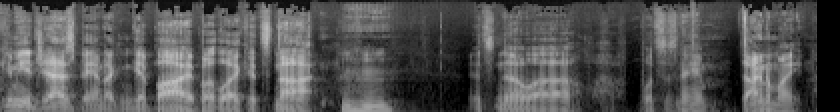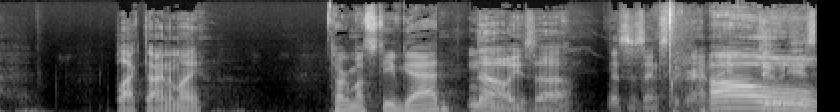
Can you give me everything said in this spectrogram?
give me a jazz band I can get by, but like it's not. It's no uh what's his name? Dynamite. Black Dynamite? Talking about Steve Gadd? No, he's uh this is Instagram. Oh, Dude is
